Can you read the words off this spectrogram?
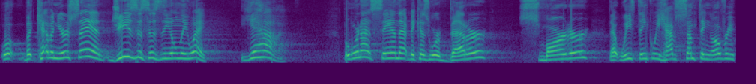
Well, but Kevin, you're saying Jesus is the only way. Yeah. But we're not saying that because we're better, smarter, that we think we have something over you.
